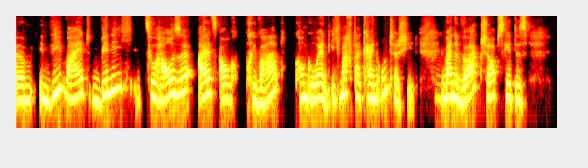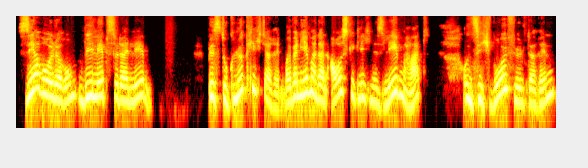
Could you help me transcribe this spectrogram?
ähm, inwieweit bin ich zu Hause als auch privat kongruent? Ich mache da keinen Unterschied. Mhm. In meinen Workshops geht es sehr wohl darum, wie lebst du dein Leben? Bist du glücklich darin? Weil wenn jemand ein ausgeglichenes Leben hat und sich wohlfühlt darin,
